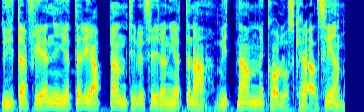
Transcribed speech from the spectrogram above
Du hittar fler nyheter i appen TV4 Nyheterna. Mitt namn är Carl-Oskar Alsen.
